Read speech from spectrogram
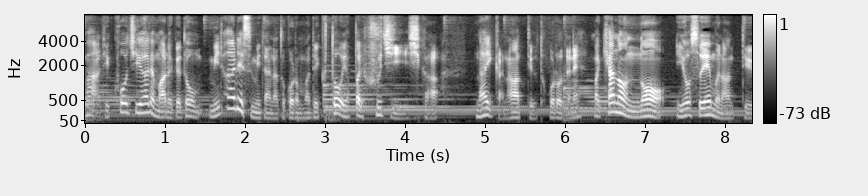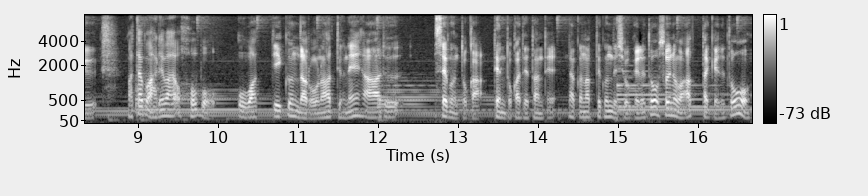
まあ、リコー GR もあるけど、ミラーレスみたいなところまで行くと、やっぱり富士しかないかなっていうところでね、まあ、キャノンの EOS-M なんていう、まあ、多分あれはほぼ終わっていくんだろうなっていうね、R7 とか10とか出たんで、なくなっていくんでしょうけれど、そういうのはあったけれど、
